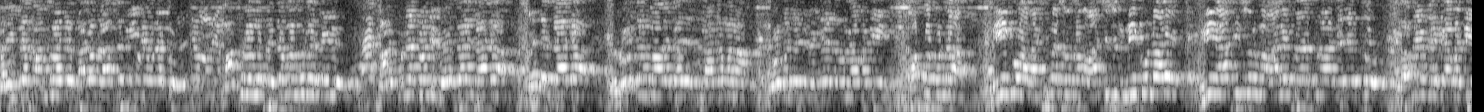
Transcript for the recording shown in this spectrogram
మరి ఇద్దరు మంత్రులు అంటే సగం రాష్ట్రం మీదే ఉన్నట్టు. మంత్రులలో పెద్ద మంత్రులే వీళ్ళు మనకున్నటువంటి వ్యవసాయ శాఖ పెద్ద శాఖ రోజన్ బాగా శాఖ మన కాబట్టి తప్పకుండా మీకు ఆ లక్ష్మీ ఆశీస్సులు మీకుండాలి. మీ ఆశీస్సులు మా ఆలయ ప్రదర్శన తెలియజేస్తూ సమయం లేదు కాబట్టి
